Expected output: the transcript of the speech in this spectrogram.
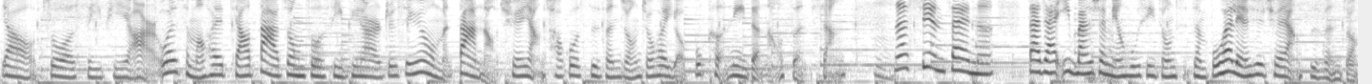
要做 CPR，为什么会教大众做 CPR？就是因为我们大脑缺氧超过四分钟就会有不可逆的脑损伤。那现在呢，大家一般睡眠呼吸中止症不会连续缺氧四分钟，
